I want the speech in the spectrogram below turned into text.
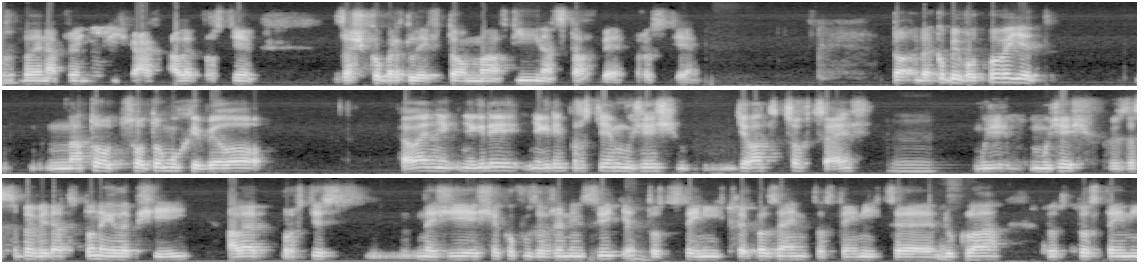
hmm. byli na prvních příčkách, ale prostě zaškobrtli v tom, v té nadstavbě prostě. To, jakoby odpovědět na to, co tomu chybělo, hele, někdy, někdy prostě můžeš dělat, co chceš, hmm. můžeš, můžeš ze sebe vydat to nejlepší, ale prostě nežiješ jako v uzavřeném světě. To stejný chce Plzeň, to stejný chce Dukla, to, to stejný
